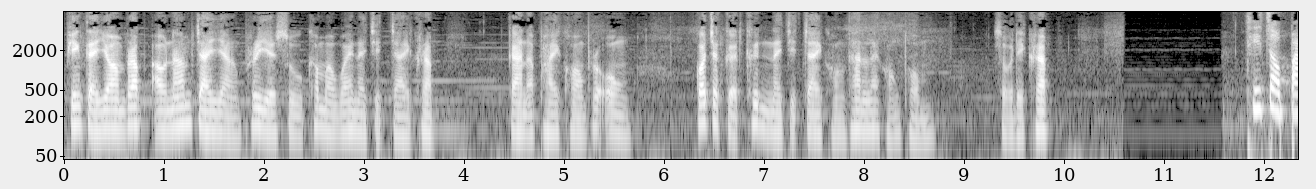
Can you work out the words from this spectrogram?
เพียงแต่ยอมรับเอาน้ำใจอย่างพระเยซูเข้ามาไว้ในจิตใจครับ การอภัยของพระองค์ ก็จะเกิดขึ้นในจิตใจของท่านและของผม สวัสดีครับ ที่จบไป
